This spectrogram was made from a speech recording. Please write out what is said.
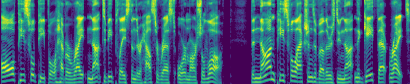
All peaceful people have a right not to be placed under house arrest or martial law. The non peaceful actions of others do not negate that right.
